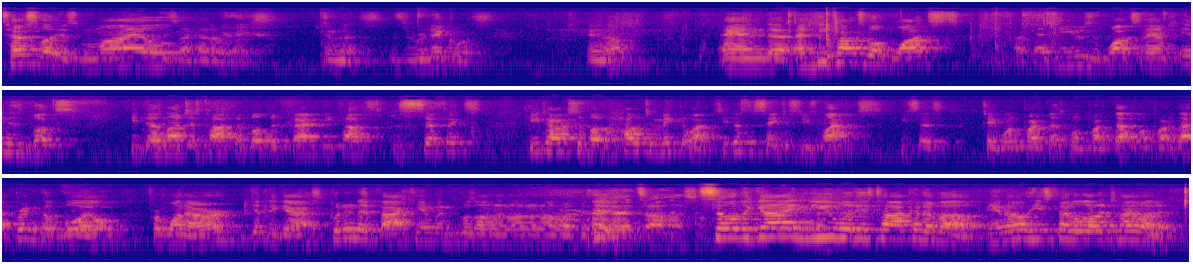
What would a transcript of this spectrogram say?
Tesla is miles ahead of us in this. It's ridiculous. You know? And, uh, and he talks about watts, uh, and he uses watts and amps in his books. He does not just talk about the fact, he talks specifics. He talks about how to make the wax. He doesn't say just use wax. He says, take one part this, one part that, one part that, bring it to a boil for one hour, get the gas, put it in a vacuum, and goes on and on and on what to do. That's awesome. So the guy knew what he's talking about, you know, he spent a lot of time on it.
